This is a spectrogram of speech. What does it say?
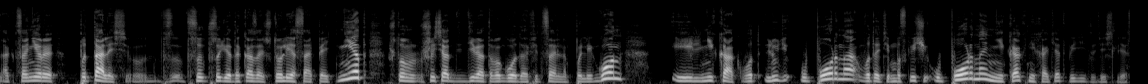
акционеры пытались в, в суде доказать, что леса опять нет, что 69 -го года официально полигон, или никак. Вот люди упорно, вот эти москвичи упорно никак не хотят видеть здесь лес.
